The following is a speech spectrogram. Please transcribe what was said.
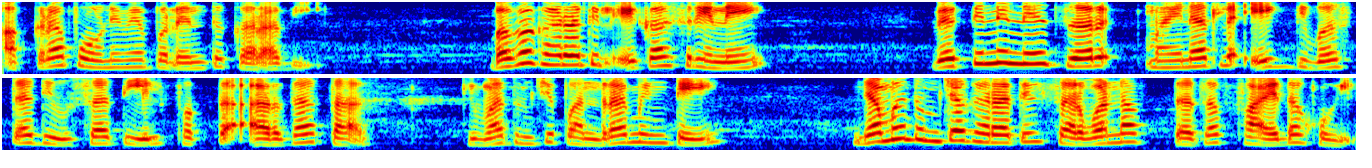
अकरा पौर्णिमेपर्यंत करावी. बघा घरातील एका स्त्रीने व्यक्तीने जर महिन्यातला एक दिवस त्या दिवसातील फक्त अर्धा तास किंवा तुमची पंधरा मिनिटे ज्यामुळे तुमच्या घरातील सर्वांना त्याचा फायदा होईल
